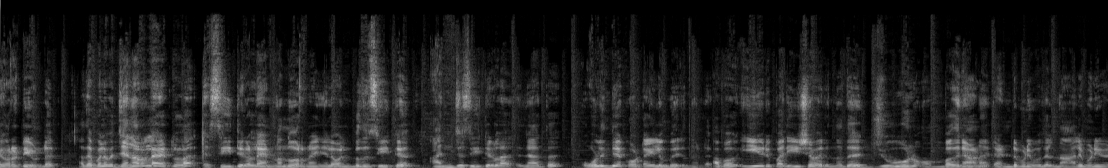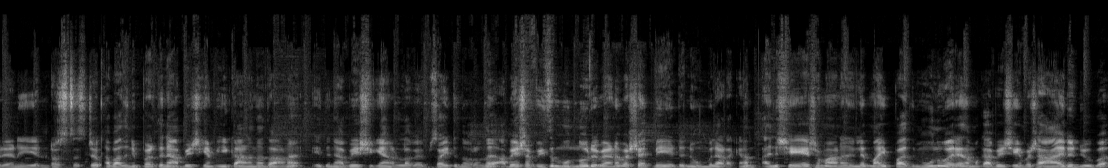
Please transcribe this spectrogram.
പ്രയോറിറ്റി ഉണ്ട്. അതേപോലെ ജനറൽ ആയിട്ടുള്ള സീറ്റുകളുടെ എണ്ണം എന്ന് പറഞ്ഞു കഴിഞ്ഞാൽ ഒൻപത് സീറ്റ് അഞ്ച് സീറ്റുകൾ അതിനകത്ത് ഓൾ ഇന്ത്യ കോട്ടയിലും വരുന്നുണ്ട്. അപ്പോൾ ഈ ഒരു പരീക്ഷ വരുന്നത് ജൂൺ ഒമ്പതിനാണ്. രണ്ട് മണി മുതൽ നാല് മണി വരെയാണ് ഈ എൻട്രൻസ് ടെസ്റ്റ് അപ്പോൾ അതിനിപ്പോഴത്തേനെ അപേക്ഷിക്കാം. ഈ കാണുന്നതാണ് ഇതിന് അപേക്ഷിക്കാനുള്ള വെബ്സൈറ്റ് എന്ന് പറയുന്നത്. അപേക്ഷ ഫീസ് മുന്നൂറ് രൂപയാണ്. പക്ഷേ മെയ് എട്ടിന് മുമ്പിൽ അടക്കണം അതിന് ശേഷമാണെങ്കിലും മൈ പതിമൂന്ന് വരെ നമുക്ക് അപേക്ഷിക്കാം. പക്ഷേ ആയിരം രൂപ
